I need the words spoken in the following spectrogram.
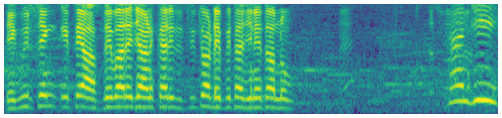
ਤੇਗਵੀਰ ਸਿੰਘ ਇਤਿਹਾਸ ਦੇ ਬਾਰੇ ਜਾਣਕਾਰੀ ਦਿੱਤੀ ਤੁਹਾਡੇ ਪਿਤਾ ਜੀ ਨੇ ਤੁਹਾਨੂੰ। ਹਾਂਜੀ।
